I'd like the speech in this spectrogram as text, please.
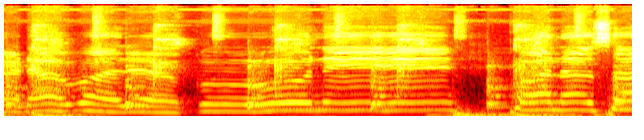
కడవరకునే కొనసా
